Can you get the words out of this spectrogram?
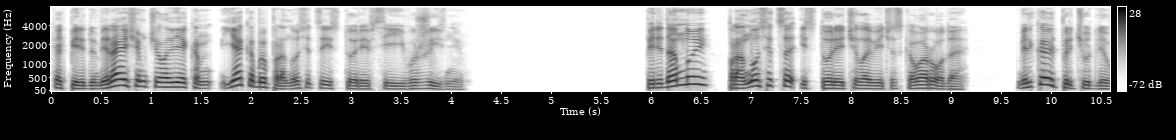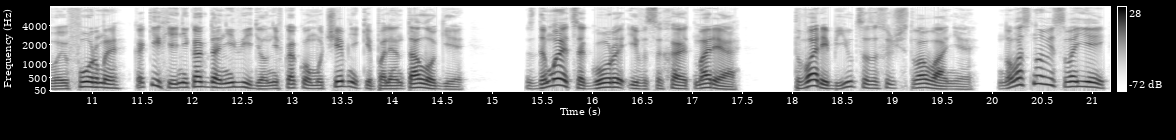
как перед умирающим человеком якобы проносится история всей его жизни. Передо мной проносится история человеческого рода. Мелькают причудливые формы, каких я никогда не видел ни в каком учебнике палеонтологии. Вздымаются горы и высыхают моря. Твари бьются за существование. Но в основе своей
